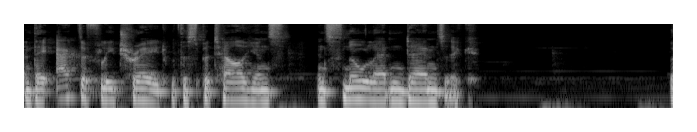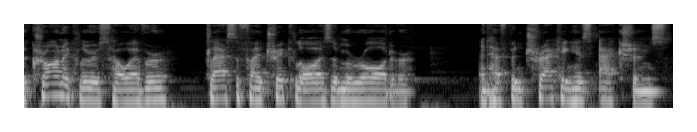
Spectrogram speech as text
and they actively trade with the Spitalians in snow-laden Danzig. The chroniclers, however, classify Triglaw as a marauder and have been tracking his actions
